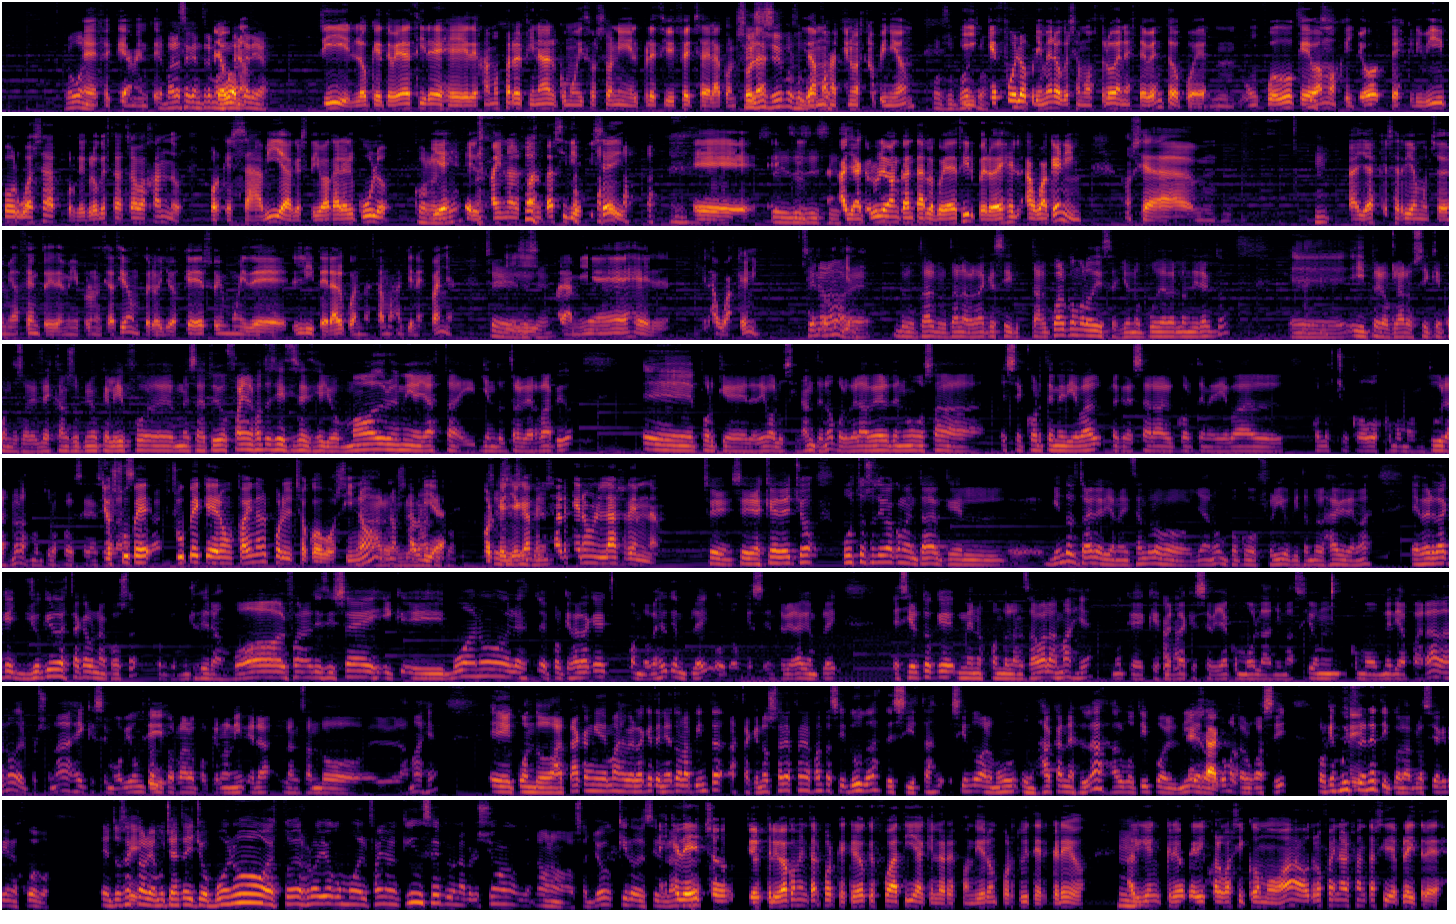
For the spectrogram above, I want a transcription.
Pero bueno, efectivamente. ¿Te parece que entremos en materia? Sí, lo que te voy a decir es, eh, dejamos para el final, como hizo Sony, el precio y fecha de la consola. Sí, sí, por y damos aquí nuestra opinión. Por supuesto. ¿Y qué fue lo primero que se mostró en este evento? Pues mm, un juego que, vamos, que yo te escribí por WhatsApp porque creo que estás trabajando, porque sabía que se te iba a caer el culo. Correcto. Y es el Final Fantasy XVI. Eh, sí, sí, sí, a Yakeru le va a encantar lo que voy a decir, pero es el Awakening. O sea, Mm. Allá es que se ríe mucho de mi acento y de mi pronunciación, pero yo es que soy muy de literal cuando estamos aquí en España. Sí, y sí, sí. para mí es el, el agua Kenny. Sí, no, no, eh, brutal, brutal, la verdad que sí, tal cual como lo dices, yo no pude verlo en directo, eh, y, pero claro, sí que cuando salió el descanso, el primero que leí fue un mensaje tuyo, Final Fantasy XVI, dije yo, madre mía, ya está, y viendo el trailer rápido, eh, porque te digo, alucinante, ¿no? Volver a ver de nuevo ese corte medieval, regresar al corte medieval con los chocobos como monturas, ¿no? Las monturas por excelencia. Yo supe, supe que era un final por el chocobo, si no, no sabría, porque llegué a pensar que era un Last Remnant. Sí, sí, es que de hecho, justo eso te iba a comentar, que el, viendo el tráiler y analizándolo ya, ¿no? Un poco frío, quitando el hype y demás, es verdad que yo quiero destacar una cosa, porque muchos dirán, ¡Wow! El Final 16, y, bueno, porque es verdad que cuando ves el gameplay, o lo que es en teoría el gameplay, es cierto que menos cuando lanzaba la magia, ¿no? que, es verdad que se veía como la animación como media parada ¿no? del personaje y que se movía un tanto raro porque era lanzando la magia. Eh, cuando atacan y demás, es verdad que tenía toda la pinta, hasta que no sale Final Fantasy, dudas de si estás siendo a lo mejor un hack and slash, algo tipo el Nier o algo así, porque es muy frenético la velocidad que tiene el juego. Entonces, claro, mucha gente ha dicho, bueno, esto es rollo como el Final 15, pero una versión... No, no, o sea, yo quiero decir... que de hecho, te, lo iba a comentar porque creo que fue a ti a quien le respondieron por Twitter, creo. Mm. Alguien creo que dijo algo así como, ah, otro Final Fantasy de Play 3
